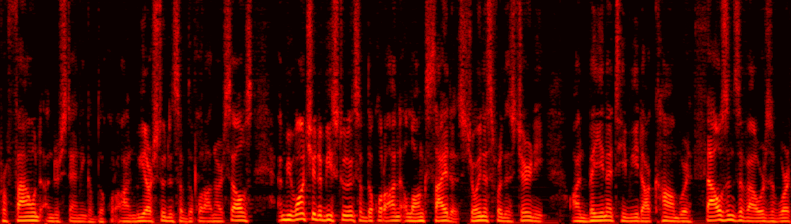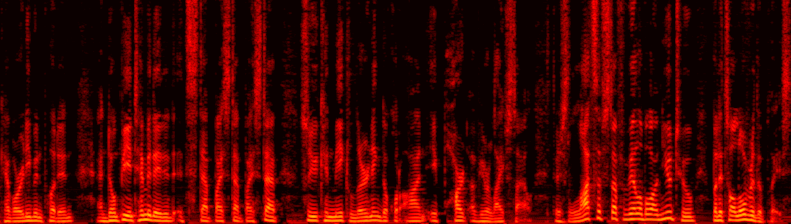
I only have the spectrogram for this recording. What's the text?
profound understanding of the Quran. We are students of the Quran ourselves, and we want you to be students of the Quran alongside us. Join us for this journey on BayyinahTV.com, where thousands of hours of work have already been put in. And don't be intimidated, it's step by step by step, so you can make learning the Quran a part of your lifestyle. There's lots of stuff available on YouTube, but it's all over the place.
